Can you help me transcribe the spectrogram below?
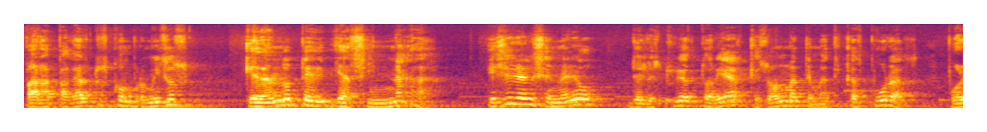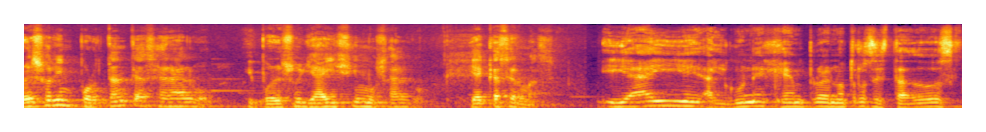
para pagar tus compromisos, quedándote ya sin nada. Ese era el escenario del estudio actuarial, que son matemáticas puras. Por eso era importante hacer algo y por eso ya hicimos algo y hay que hacer más. ¿Y hay algún ejemplo en otros estados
